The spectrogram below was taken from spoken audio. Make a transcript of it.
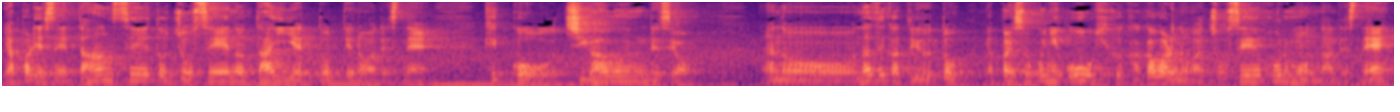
やっぱりですね、男性と女性のダイエットっていうのはですね、結構違うんですよ。あのなぜかというとやっぱりそこに大きく関わるのが女性ホルモンなんですね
